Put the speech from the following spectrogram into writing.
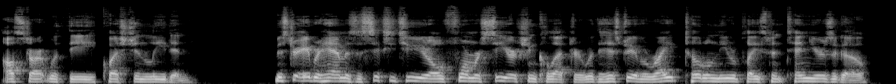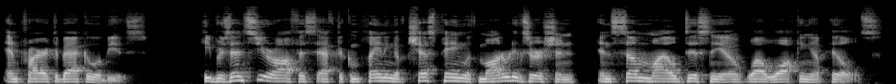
I'll start with the question lead in. Mr. Abraham is a 62 year old former sea urchin collector with a history of a right total knee replacement 10 years ago and prior tobacco abuse. He presents to your office after complaining of chest pain with moderate exertion and some mild dyspnea while walking up hills.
